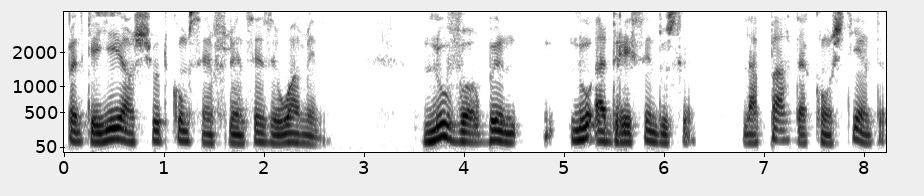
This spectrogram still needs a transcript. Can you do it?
Pentru că ei au știut cum să influențeze oamenii. Nu vorbind, nu adresându-se la partea conștientă,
